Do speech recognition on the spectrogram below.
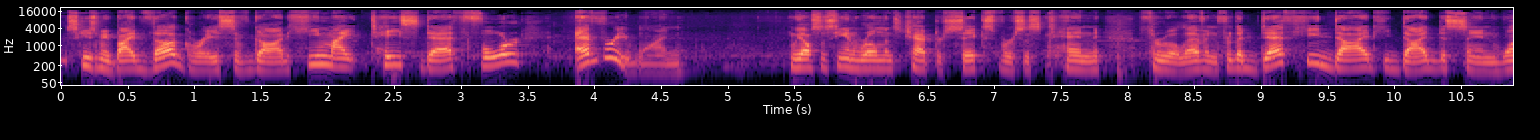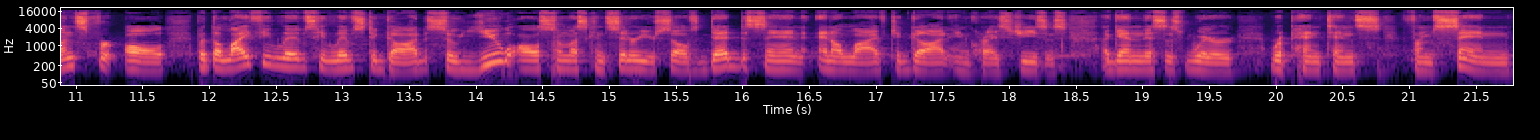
excuse me, by the grace of God, he might taste death for everyone. We also see in Romans chapter 6, verses 10 through 11 For the death he died, he died to sin once for all, but the life he lives, he lives to God. So you also must consider yourselves dead to sin and alive to God in Christ Jesus. Again, this is where repentance from sin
